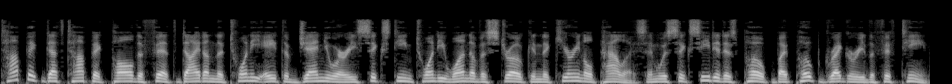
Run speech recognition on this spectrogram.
Topic death Topic Paul V died on 28 January 1621 of a stroke in the Quirinal Palace and was succeeded as pope by Pope Gregory XV.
